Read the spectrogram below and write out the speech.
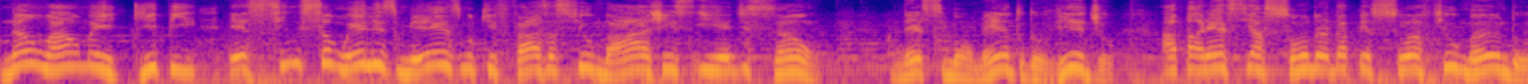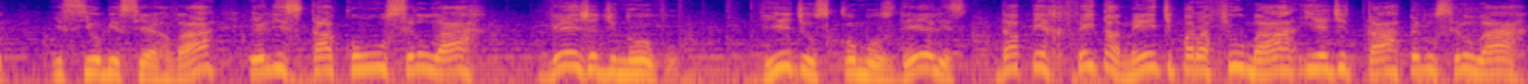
não há uma equipe e sim são eles mesmos que fazem as filmagens e edição. Nesse momento do vídeo, aparece a sombra da pessoa filmando, e se observar, ele está com o celular. Veja de novo. Vídeos como os deles dá perfeitamente para filmar e editar pelo celular,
